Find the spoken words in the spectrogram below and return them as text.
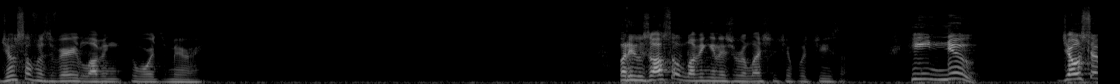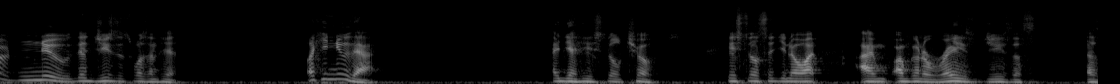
Joseph was very loving towards Mary. But he was also loving in his relationship with Jesus. He knew, Joseph knew that Jesus wasn't his. Like he knew that. And yet he still chose. He still said, you know what? I'm, I'm going to raise Jesus as,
